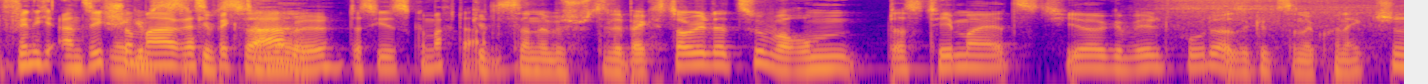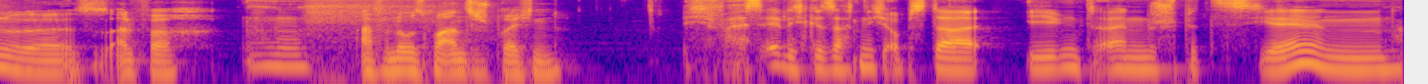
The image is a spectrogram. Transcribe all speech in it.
finde ich an sich Ja, schon mal gibt's da respektabel, eine- dass sie es gemacht haben. Gibt es da eine spezielle Backstory dazu, warum das Thema jetzt hier gewählt wurde? Also gibt es da eine Connection oder ist es einfach, einfach nur um es mal anzusprechen? Ich weiß ehrlich gesagt nicht, ob es da irgendeinen speziellen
